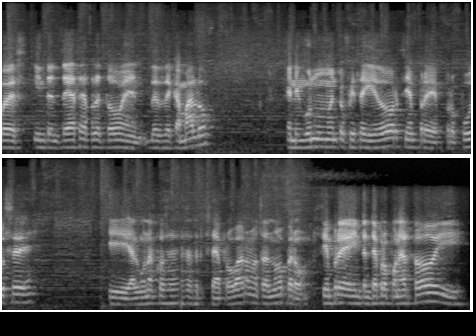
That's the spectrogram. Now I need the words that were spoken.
pues intenté hacerle todo en, desde Camalo. En ningún momento fui seguidor, siempre propuse y algunas cosas se- se aprobaron, otras no, pero siempre intenté proponer todo y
